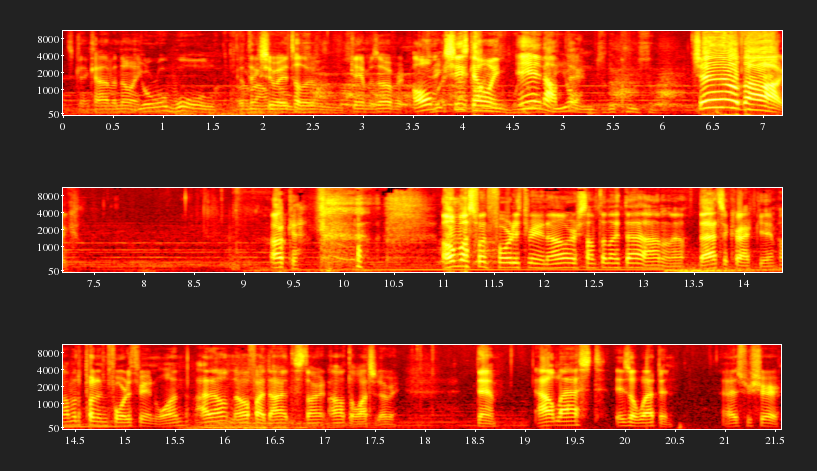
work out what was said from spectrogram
It's getting kind of annoying. You're a wall. Good thing she waited till the zones. game was over. Oh, Take she's going in up there. The. Chill, dog. Okay. Almost went 43 and 0 or something like that. I don't know. That's a cracked game. I'm gonna put in 43 and 1. I don't know if I die at the start. I'll have to watch it over. Damn. Outlast is a weapon. That is for sure.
